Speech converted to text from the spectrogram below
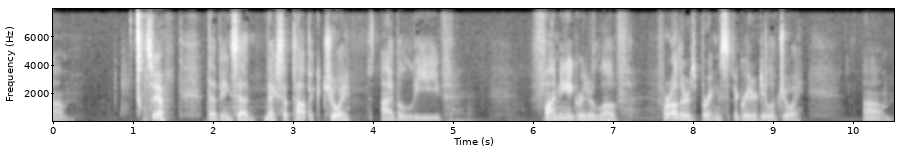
Um, so yeah, that being said, next up topic, joy. I believe finding a greater love for others brings a greater deal of joy. Um,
